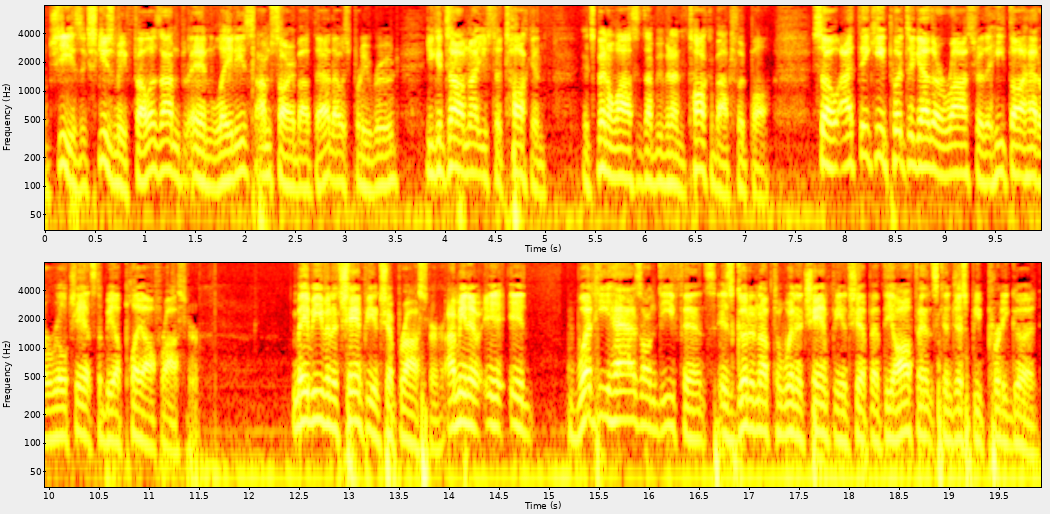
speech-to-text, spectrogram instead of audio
geez, excuse me, fellas I'm, and ladies. I'm sorry about that. That was pretty rude. You can tell I'm not used to talking. It's been a while since I've even had to talk about football. So I think he put together a roster that he thought had a real chance to be a playoff roster. Maybe even a championship roster. I mean, it, it, it what he has on defense is good enough to win a championship if the offense can just be pretty good.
